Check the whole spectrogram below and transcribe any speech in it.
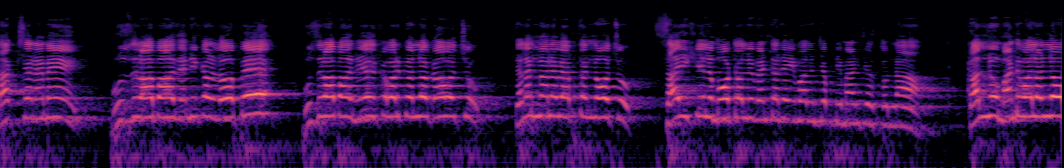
తక్షణమే హుజురాబాద్ ఎన్నికల లోపే హుజురాబాద్ నియోజకవర్గంలో కావచ్చు తెలంగాణ వ్యాప్తంగా కావచ్చు సైకిల్ మోటార్లు వెంటనే ఇవ్వాలని చెప్పి డిమాండ్ చేస్తున్నా. కళ్ళు మండవాలలో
